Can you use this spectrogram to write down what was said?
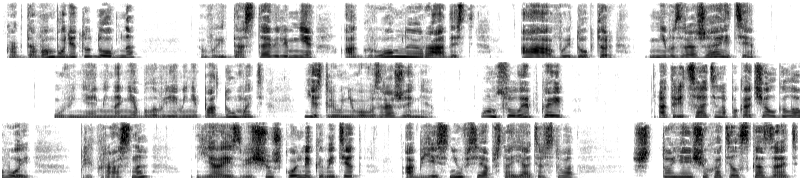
«Когда вам будет удобно». «Вы доставили мне огромную радость. А вы, доктор, не возражаете?» У Вениамина не было времени подумать, есть ли у него возражения. Он с улыбкой отрицательно покачал головой. «Прекрасно. Я извещу школьный комитет объясню все обстоятельства. Что я еще хотел сказать?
